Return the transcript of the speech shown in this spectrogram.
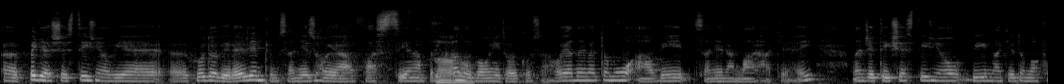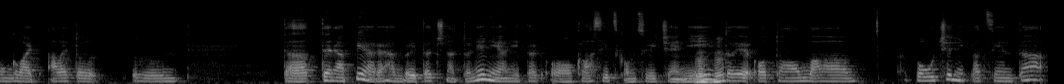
5 e, až 6 týždňov je e, kľudový režim, kým sa nezhoja fascie napríklad, Áno. lebo oni toľko sa hoja, dajme tomu, a vy sa nenamáhate, hej. Lenže tých 6 týždňov vy máte doma fungovať, ale to, um, tá terapia rehabilitačná, to je ani tak o klasickom cvičení, uh-huh. to je o tom uh, poučení pacienta,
